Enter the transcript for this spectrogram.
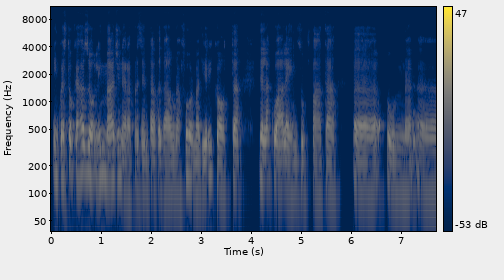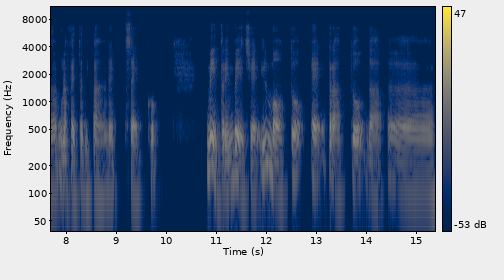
In questo caso l'immagine è rappresentata da una forma di ricotta nella quale è inzuppata eh, un, eh, una fetta di pane secco mentre invece il motto è tratto da, eh,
